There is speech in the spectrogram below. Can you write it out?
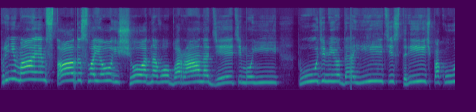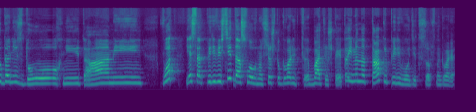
Принимаем стадо свое, еще одного барана, дети мои. Будем ее доить и стричь, покуда не сдохнет. Аминь. Вот, если так перевести дословно все, что говорит батюшка, это именно так и переводится, собственно говоря.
